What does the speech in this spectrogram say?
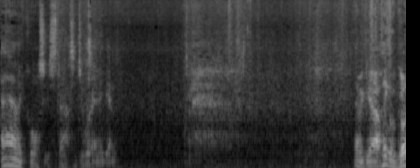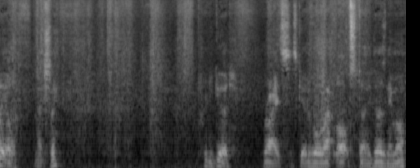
And of course it started to rain again. There we go, I think we've got it all, actually. Pretty good. Right, let's get rid of all that lot, don't need those anymore.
